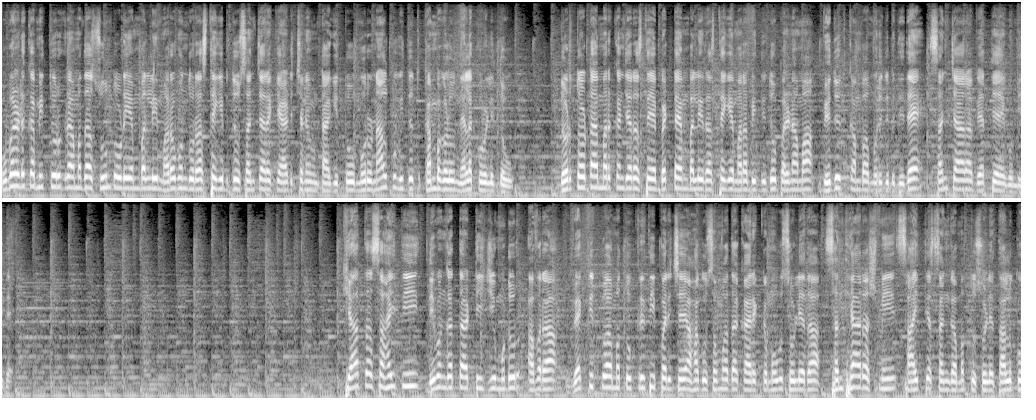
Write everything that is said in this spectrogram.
ಉಬರಡ್ಕ ಮಿತ್ತೂರು ಗ್ರಾಮದ ಸೂಂತೋಡು ಎಂಬಲ್ಲಿ ಮರವೊಂದು ರಸ್ತೆಗೆ ಬಿದ್ದು ಸಂಚಾರಕ್ಕೆ ಅಡಚಣೆ ಉಂಟಾಗಿತ್ತು. ಮೂರು ನಾಲ್ಕು ವಿದ್ಯುತ್ ಕಂಬಗಳು ನೆಲಕ್ಕುರುಳಿದ್ದವು. ದೊಡ್ಡತೋಟ ಮರ್ಕಂಜ ರಸ್ತೆಯ ಬೆಟ್ಟ ಎಂಬಲ್ಲಿ ರಸ್ತೆಗೆ ಮರ ಬಿದ್ದಿದ್ದು, ಪರಿಣಾಮ ವಿದ್ಯುತ್ ಕಂಬ ಮುರಿದು ಬಿದ್ದಿದೆ. ಸಂಚಾರ ವ್ಯತ್ಯಯಗೊಂಡಿದೆ. ಖ್ಯಾತ ಸಾಹಿತಿ ದಿವಂಗತ ಟಿಜಿ ಮುಡೂರ್ ಅವರ ವ್ಯಕ್ತಿತ್ವ ಮತ್ತು ಕೃತಿ ಪರಿಚಯ ಹಾಗೂ ಸಂವಾದ ಕಾರ್ಯಕ್ರಮವು ಸುಳ್ಯದ ಸಂಧ್ಯಾರಶ್ಮಿ ಸಾಹಿತ್ಯ ಸಂಘ ಮತ್ತು ಸುಳ್ಯ ತಾಲೂಕು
